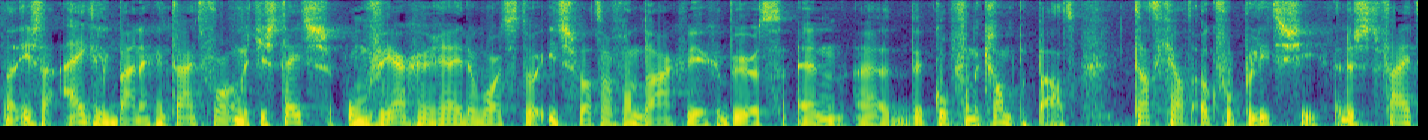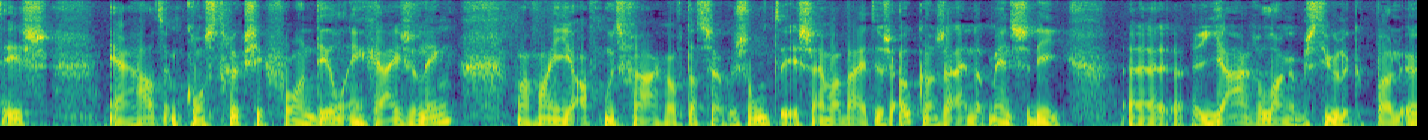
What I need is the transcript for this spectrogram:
dan is daar eigenlijk bijna geen tijd voor, omdat je steeds omvergereden wordt door iets wat er vandaag weer gebeurt en eh, de kop van de krant bepaalt. Dat geldt ook voor politici. Dus het feit is, er houdt een construct zich voor een deel in gijzeling, waarvan je je af moet vragen of dat zo gezond is. En waarbij het dus ook kan zijn dat mensen die eh, jarenlange bestuurlijke pol- eh,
